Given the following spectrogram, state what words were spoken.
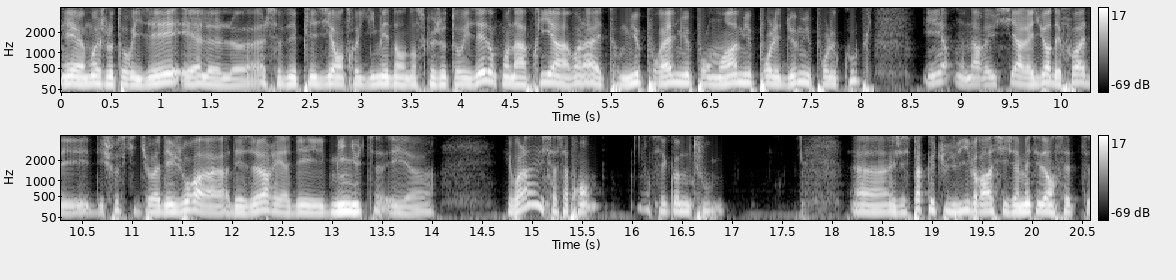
Et euh, moi, je l'autorisais et elle, elle, se faisait plaisir, entre guillemets, dans, ce que j'autorisais. Donc, on a appris à voilà, être mieux pour elle, mieux pour moi, mieux pour les deux, mieux pour le couple. Et on a réussi à réduire des fois des, choses qui duraient des jours à des heures et à des minutes. Et, euh, et voilà, et ça s'apprend. C'est comme tout. Euh, j'espère que tu le vivras si jamais tu es dans cette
